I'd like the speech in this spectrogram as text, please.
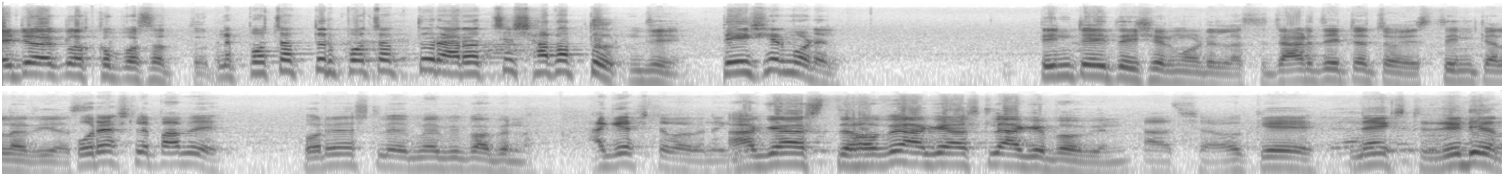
এইটাও এক লক্ষ পঁচাত্তর। মানে পঁচাত্তর পঁচাত্তর আর হচ্ছে সাতাত্তর। জি। তেইশের মডেল তিনটেই তেইশের মডেল আছে যার যেটা চয়েস তিন কালারই আছে। পরে আসলে পাবে? পরে আসলে মেবি পাবে না। আগে আসতে পাবে নাকি? আগে আসতে হবে আগে আসলে আগে পাবেন। আচ্ছা ওকে। Next Radeon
